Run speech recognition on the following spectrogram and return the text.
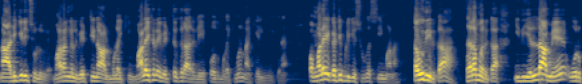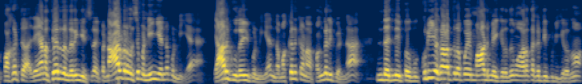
நான் அடிக்கடி சொல்லுவேன் மரங்கள் வெட்டினால் முளைக்கும் மலைகளை வெட்டுகிறார்கள் எப்போது முளைக்கும்னு நான் கேள்வி வைக்கிறேன். இப்போ மலையை கட்டிப்பிடிக்க சொல்லுங்க சீமான. தகுதி இருக்கா? திறமை இருக்கா? இது எல்லாமே ஒரு பகட்டு அது ஏன்னா தேர்தல் நெருங்கிருச்சுல இப்போ நாலரை வருஷமா நீங்கள் என்ன பண்ணீங்க? யாருக்கு உதவி பண்ணீங்க? இந்த மக்களுக்கான பங்களிப்பு என்ன? இந்த இந்த இப்போ குறுகிய காலத்தில் போய் மாடு மேய்க்கிறதும் மரத்தை கட்டி பிடிக்கிறதும்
